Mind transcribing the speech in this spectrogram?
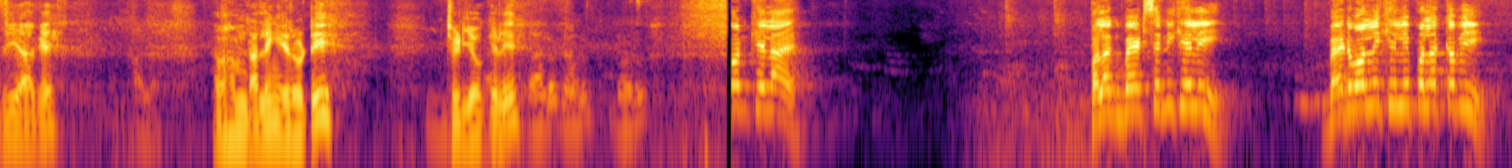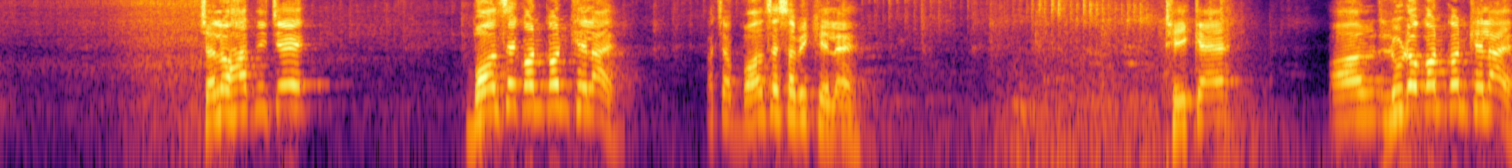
जी, आ गए। अब हम डालेंगे रोटी, चिड़ियों के लिए। कौन खेला है? पलक बैट से नहीं खेली? बैट बॉल नहीं खेली पलक कभी? चलो हाथ नीचे। बॉल से कौन कौन खेला है? अच्छा बॉल से सभी खेले हैं। ठीक है। और लूडो कौन कौन खेला है?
